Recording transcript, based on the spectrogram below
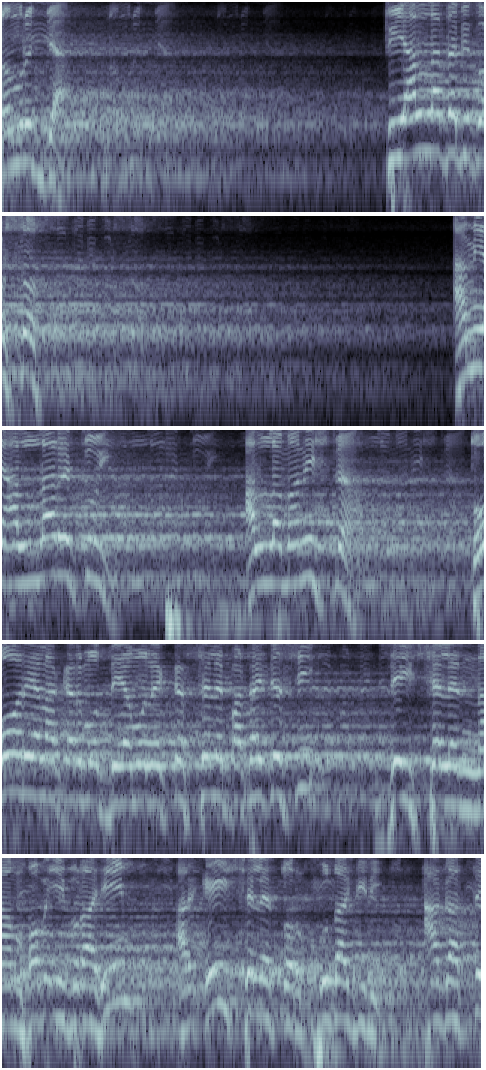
নমরুদ্দা তুই আল্লাহ দাবি করছস? আমি আল্লাহরে তুই, আল্লাহ মানিস না। তোর এলাকার মধ্যে এমন একটা ছেলে পাঠাইতেছি, যেই ছেলের নাম হবে ইব্রাহিম, আর এই ছেলে তোর খুদাগিরি আগাতে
